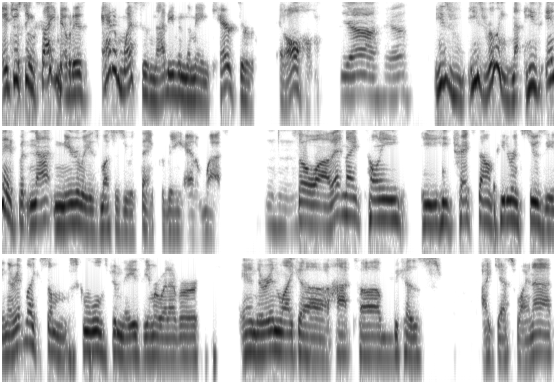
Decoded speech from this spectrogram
Interesting side note is Adam West is not even the main character at all. Yeah, yeah, He's he's really not. He's in it, but not nearly as much as you would think for being Adam West. hmm So uh, that night, Tony he he tracks down Peter and Susie, and they're at like some school's gymnasium or whatever, and they're in like a hot tub because I guess why not?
